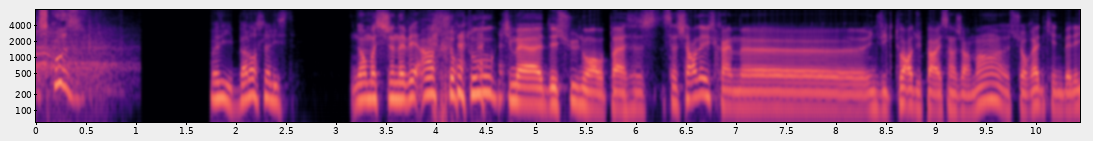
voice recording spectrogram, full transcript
Excuse Vas-y, balance la liste. Non, moi si j'en avais un surtout qui m'a déçu, non, on va pas s'acharner, c'est quand même euh, une victoire du Paris Saint-Germain euh, sur Rennes qui est une belle Ouais,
